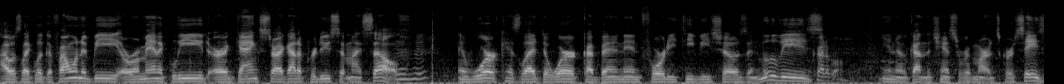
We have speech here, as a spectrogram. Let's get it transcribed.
I was like, look, if I want to be a romantic lead or a gangster, I got to produce it myself. And work has led to work. I've been in 40 TV shows and movies Incredible. you know, gotten the chance to work with Martin Scorsese,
